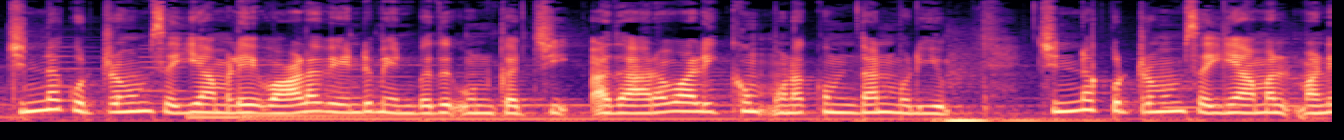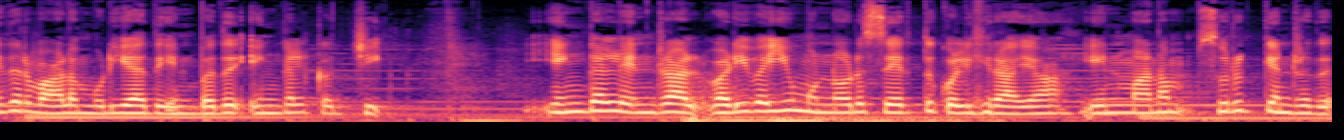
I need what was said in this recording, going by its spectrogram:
சின்ன குற்றமும் செய்யாமலே வாழ வேண்டும் என்பது உன் கட்சி. அது அறவாளிக்கும் உனக்கும் தான் முடியும். சின்ன குற்றமும் செய்யாமல் மனிதர் வாழ முடியாது என்பது எங்கள் கட்சி. எங்கள் என்றால் வடிவையும் உன்னோடு சேர்த்து கொள்கிறாயா? என் மனம் சுருக்கென்றது.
